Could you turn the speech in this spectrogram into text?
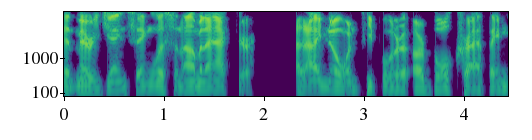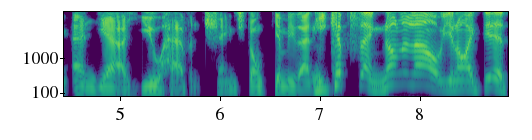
uh, Mary Jane saying, "Listen, I'm an actor." And I know when people are, are bull crapping, and yeah, you haven't changed. Don't give me that. And he kept saying, no, no, no, you know, I did.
